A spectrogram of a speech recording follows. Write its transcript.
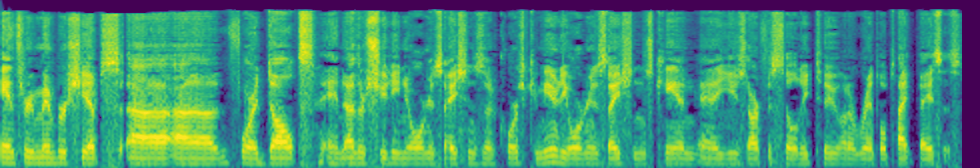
and through memberships uh, uh, for adults and other shooting organizations. And, of course, community organizations can uh, use our facility too on a rental type basis.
